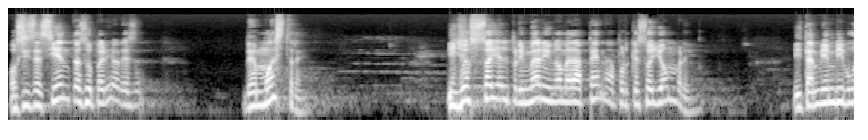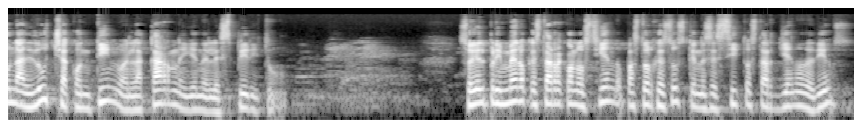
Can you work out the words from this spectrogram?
O si se siente superior, demuestre. Y yo soy el primero y no me da pena porque soy hombre. Y también vivo una lucha continua en la carne y en el espíritu. Soy el primero que está reconociendo, Pastor Jesús, que necesito estar lleno de Dios.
